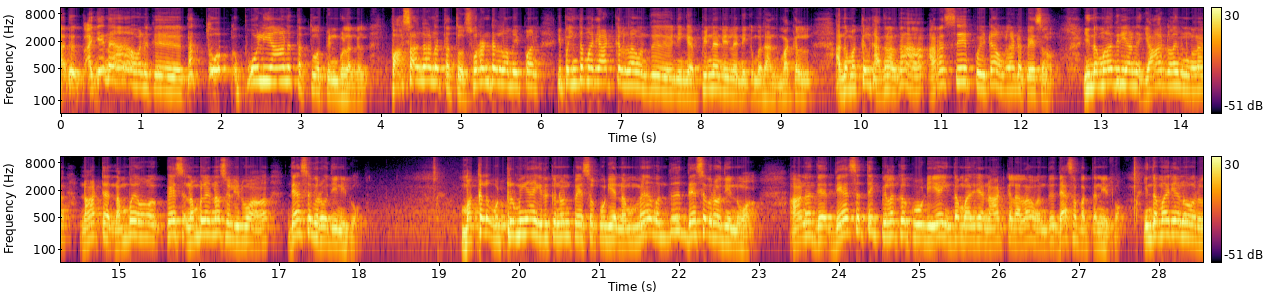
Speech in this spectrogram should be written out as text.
அது ஏன்னா அவனுக்கு தத்துவ போலியான தத்துவ பின்புலங்கள் பாசாங்கான தத்துவம் சுரண்டல் அமைப்பான். இப்போ இந்த மாதிரி ஆட்கள்லாம் வந்து நீங்கள் பின்னணியில் நிற்கும்போது அந்த மக்கள் அந்த மக்களுக்கு அதனால தான் அரசே போயிட்டு அவங்களாண்ட பேசணும். இந்த மாதிரியான யாருக்கெல்லாம் இவங்களாம் நாட்டை நம்ம பேச நம்மள என்ன சொல்லிடுவான்? தேச விரோதின்னுடுவோம் மக்களை ஒற்றுமையாக இருக்கணும்னு பேசக்கூடிய நம்ம வந்து தேச விரோதின்னுவான் ஆனால் தே தேசத்தை பிளக்கக்கூடிய இந்த மாதிரியான நாட்களெல்லாம் வந்து தேசபக்தன் இருப்போம் இந்த மாதிரியான ஒரு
